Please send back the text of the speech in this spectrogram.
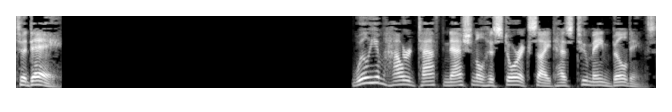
Today William Howard Taft National Historic Site has two main buildings.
